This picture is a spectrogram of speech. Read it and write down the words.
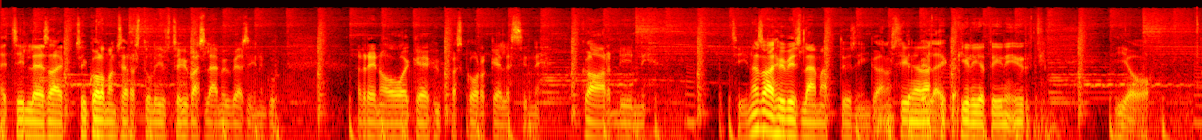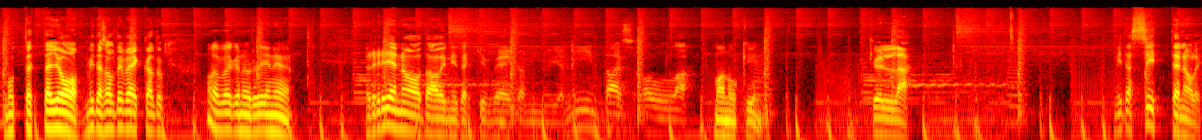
Et silleen sai, siinä kolmannen eräs tuli just se hyvä slämy vielä siinä, kun Renault oikein hyppäsi korkealle sinne Guardiin, niin siinä sai hyvin slämättyä siinä kanssa. Siinä lähti kiljotiini irti. Joo. Mutta että joo, mitä sä oltiin veikkailtu? Mä olen veikannut Renault. Renaulta olin itekin veikannut ja niin taisi olla. Manukin. Kyllä. Mitäs sitten oli?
